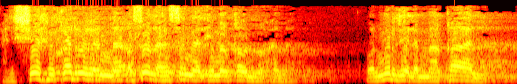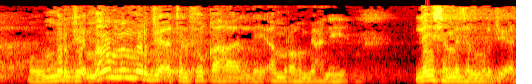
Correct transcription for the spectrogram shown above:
يعني الشيخ يقرر أن أصول أهل السنة الإيمان قول وعمل. والمرجئ لما قال ومرجئ ما هو من مرجئة الفقهاء اللي أمرهم يعني ليس مثل مرجئة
